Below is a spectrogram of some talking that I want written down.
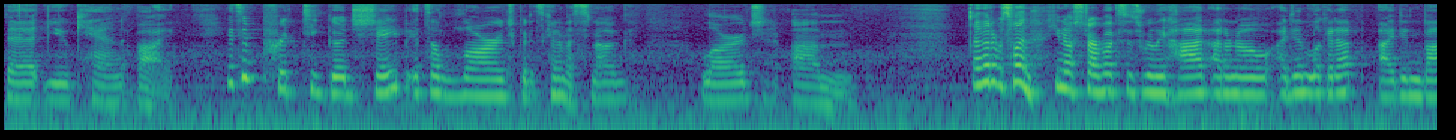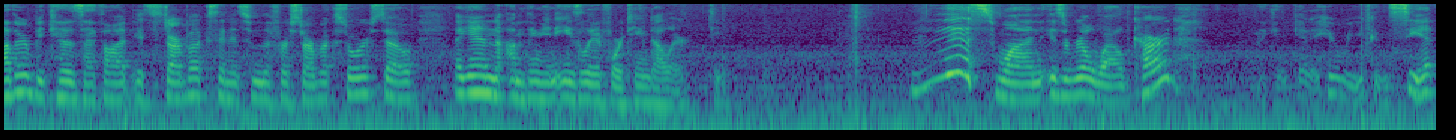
that you can buy. It's in pretty good shape. It's a large, but it's kind of a snug large. Um, I thought it was fun. You know, Starbucks is really hot. I don't know. I didn't look it up. I didn't bother because I thought it's Starbucks and it's from the first Starbucks store. So again, I'm thinking easily a $14 tea. This one is a real wild card. I can get it here where you can see it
